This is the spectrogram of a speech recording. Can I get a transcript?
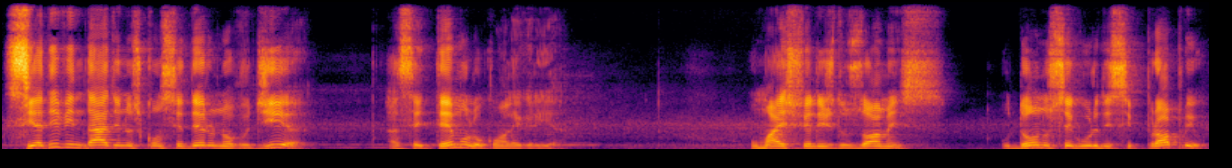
Se a divindade nos conceder um novo dia, aceitemo-lo com alegria. O mais feliz dos homens, o dono seguro de si próprio,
